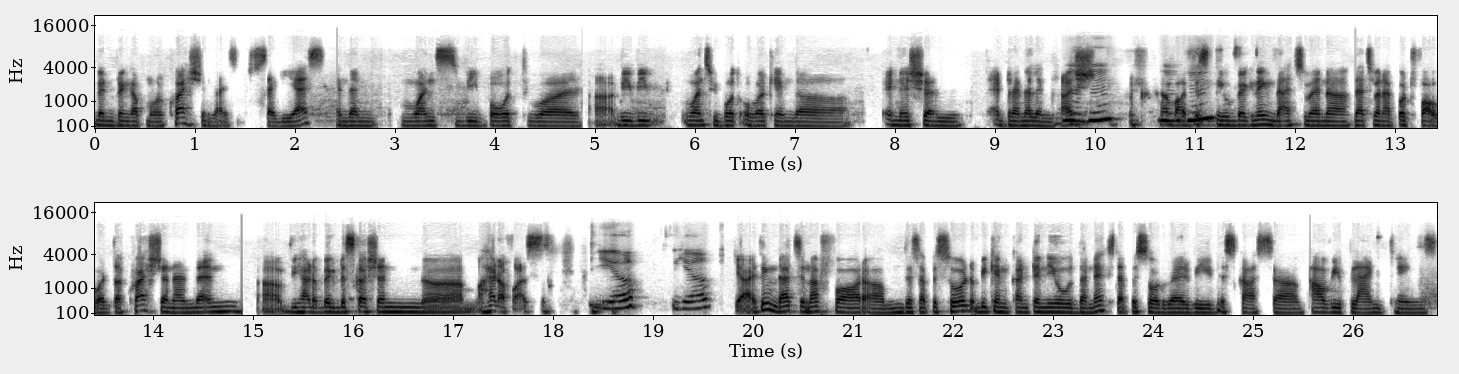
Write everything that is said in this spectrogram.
didn't bring up more questions. I said yes. And then once we both were, uh, we, we once we both overcame the initial adrenaline rush Mhm. about this Mhm. new beginning that's when uh, that's when i put forward the question and then uh, we had a big discussion um ahead of us yep yep yeah i think that's enough for um, this episode. We can continue the next episode where we discuss uh, how we planned things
